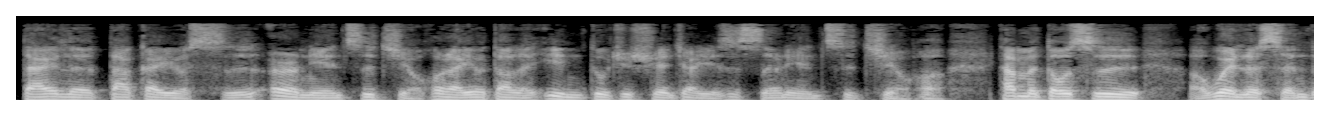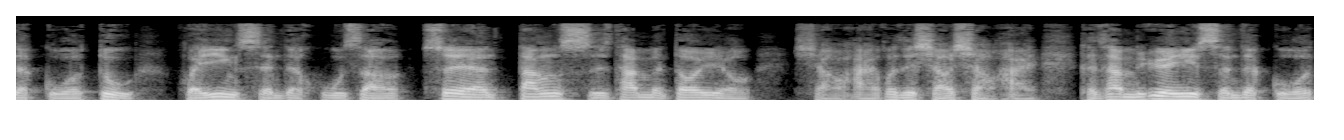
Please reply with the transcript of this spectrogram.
待了大概有十二年之久，后来又到了印度去宣教，也是十二年之久哈。他们都是呃为了神的国度回应神的呼召，虽然当时他们都有小孩或者小小孩，可他们愿意神的国，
